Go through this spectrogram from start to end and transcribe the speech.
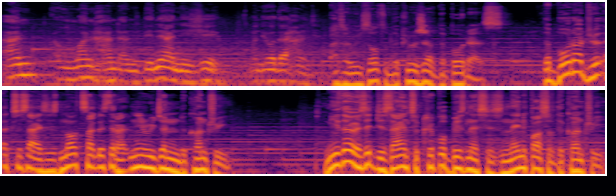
and on one hand and Benin and Niger on the other hand. As a result of the closure of the borders, the border drill exercise is not targeted at any region in the country. Neither is it designed to cripple businesses in any parts of the country,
